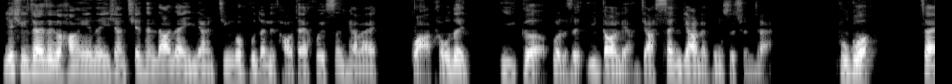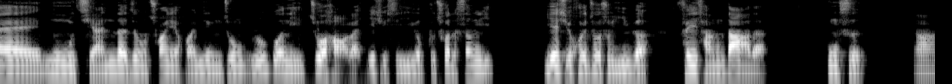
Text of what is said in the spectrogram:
也许在这个行业内，像千山大战一样，经过不断的淘汰，会剩下来寡头的。一个或者是一到两家、三家的公司存在。不过，在目前的这种创业环境中，如果你做好了，也许是一个不错的生意，也许会做出一个非常大的公司啊！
